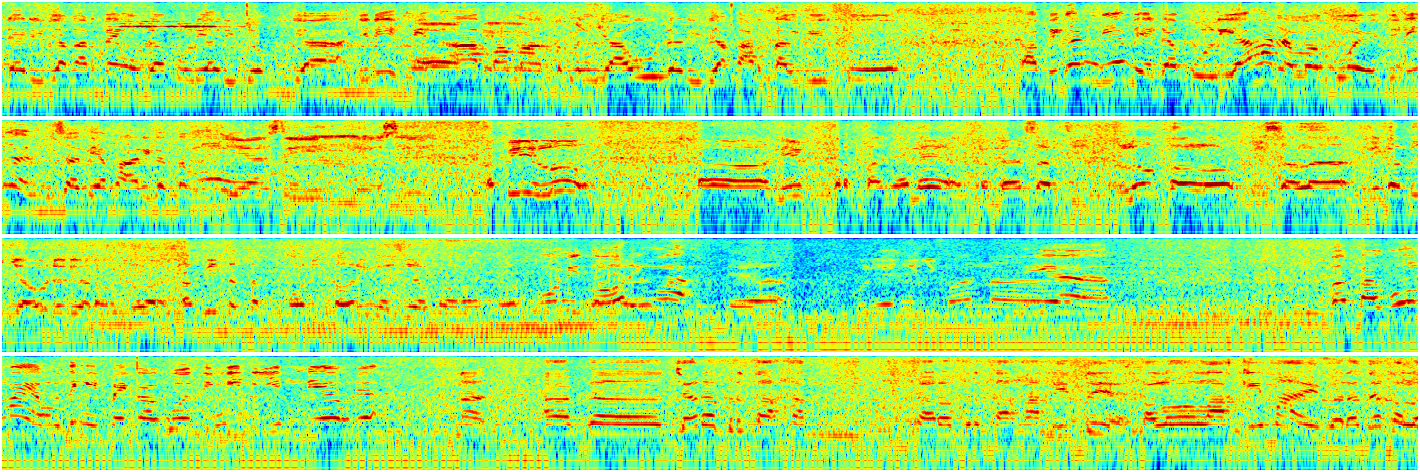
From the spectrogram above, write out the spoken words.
dari Jakarta yang udah kuliah di Jogja. Jadi meet Oh, up oke. sama temen jauh dari Jakarta gitu. Tapi kan dia beda kuliahan sama gue, jadi nggak bisa tiap hari ketemu. iya sih iya sih Tapi lo eh, ini pertanyaannya mendasar sih. Lo kalau misalnya ini kan tuh jauh dari orang tua, tapi tetap monitoring nggak sih sama orang tua? Monitoring lah. Kayak kuliahnya gimana? Iya. Bapak gue mah yang penting IPK gue tinggi, diem dia udah. Nah, ada cara bertahan, cara bertahan itu ya. Kalau laki mah ibaratnya kalau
